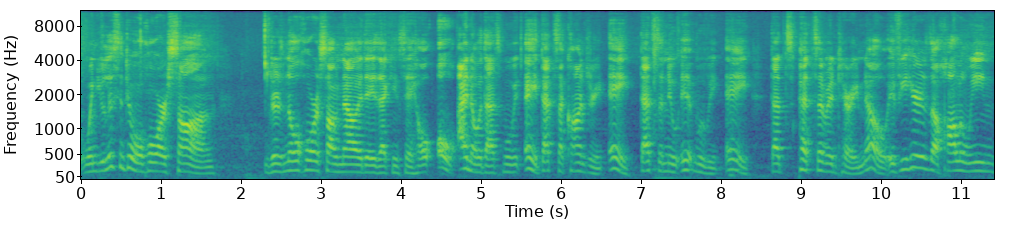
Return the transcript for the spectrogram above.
when you listen to a horror song, there's no horror song nowadays that can say, "Oh, oh, I know what that's movie. Hey, that's The Conjuring. Hey, that's the new It movie. Hey, that's Pet Sematary." No, if you hear the Halloween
